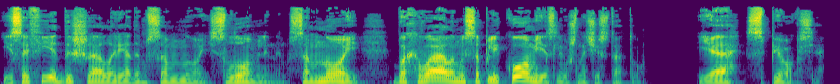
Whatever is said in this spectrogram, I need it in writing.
и София дышала рядом со мной, сломленным, со мной, бахвалом и сопляком, если уж на чистоту. Я спекся,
